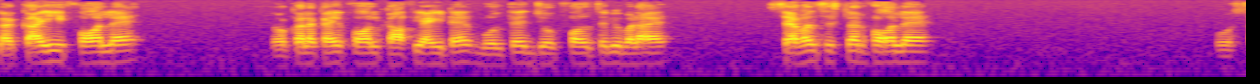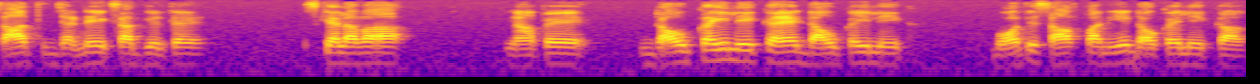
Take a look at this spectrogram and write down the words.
लकाई फॉल है। नौका लकाई फॉल काफ़ी हाइट है, बोलते हैं जोग फॉल से भी बड़ा है। सेवन सिस्टर फॉल है। वो सात झरने एक साथ गिरते हैं। इसके अलावा यहाँ पे डाउकाई लेक का है, डाउकाई लेक। बहुत ही साफ़ पानी है डाउकाई लेक का।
